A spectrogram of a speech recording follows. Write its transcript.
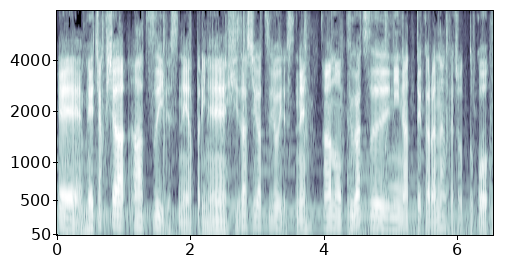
えー、めちゃくちゃ暑いですね。やっぱりね、日差しが強いですね。あの、9月になってからなんかちょっとこう、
